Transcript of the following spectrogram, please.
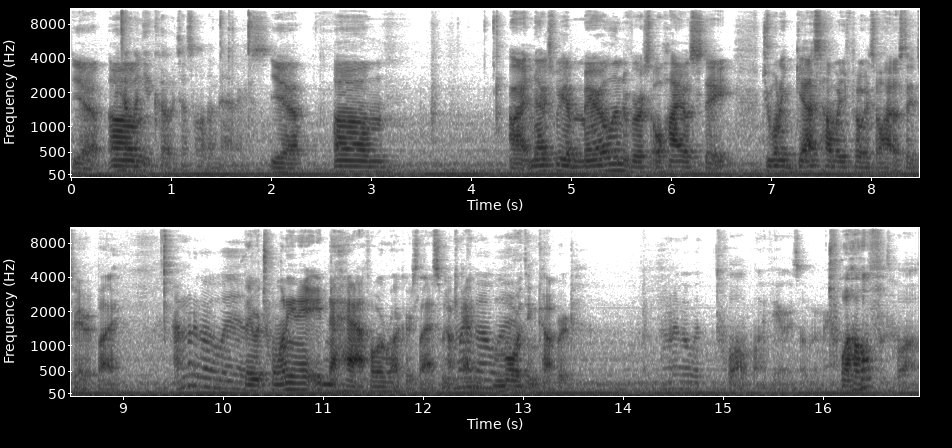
yeah. They have a Um, new coach. That's all that matters. yeah. Um. All right. Next we have Maryland versus Ohio State. Do you want to guess how many points Ohio State's favored by? I'm gonna go with. They were 28 and a half over Rutgers last week and go more than covered. I'm gonna go with 12 point favorites over Maryland. 12? 12.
